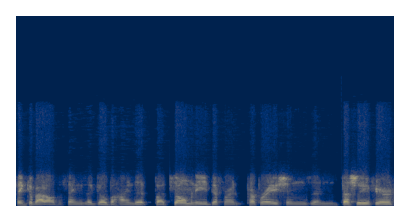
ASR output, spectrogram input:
think about all the things that go behind it, but so many different preparations and especially if you're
